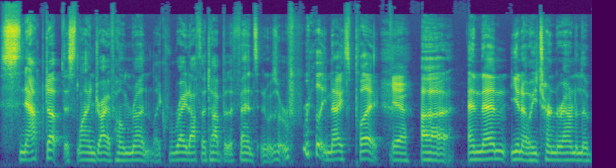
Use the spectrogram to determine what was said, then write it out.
snapped up this line drive home run like right off the top of the fence, and it was a really nice play. Yeah. Uh, and then you know he turned around in the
